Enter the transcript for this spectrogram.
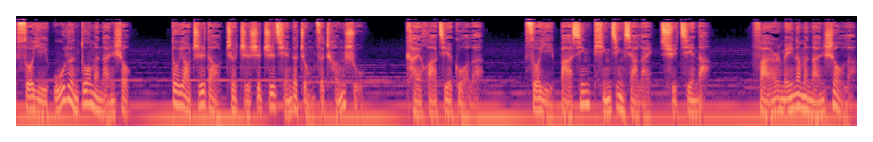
所以无论多么难受，都要知道这只是之前的种子成熟，开花结果了。所以，把心平静下来去接纳，反而没那么难受了。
